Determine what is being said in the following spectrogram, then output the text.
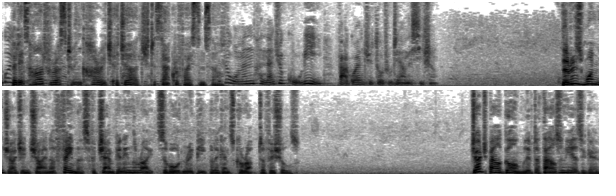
But it's hard for us to encourage a judge to sacrifice himself. There is one judge in China famous for championing the rights of ordinary people against corrupt officials. Judge Bao Gong lived a thousand years ago.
